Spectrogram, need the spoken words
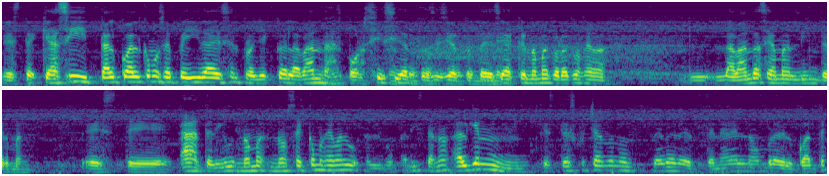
Este, que así, tal cual como se apellida, es el proyecto de la banda. Por sí, cierto, sí, cierto. Te decía que no me acuerdo cómo se llama. La banda se llama Linderman. Este, ah, te digo, no, no sé cómo se llama el, el vocalista, ¿no? Alguien que esté escuchando nos debe de tener el nombre del cuate.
